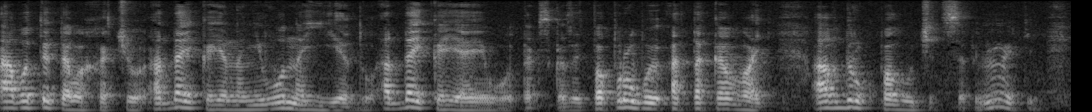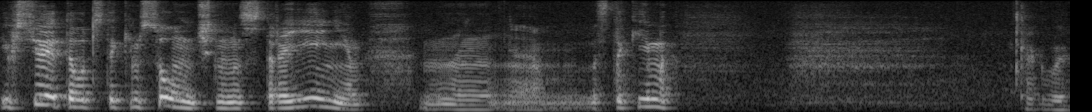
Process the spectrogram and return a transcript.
а вот этого хочу, а дай-ка я на него наеду, а дай-ка я его, так сказать, попробую атаковать, а вдруг получится, понимаете? И все это вот с таким солнечным настроением, э, с таким, как бы,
